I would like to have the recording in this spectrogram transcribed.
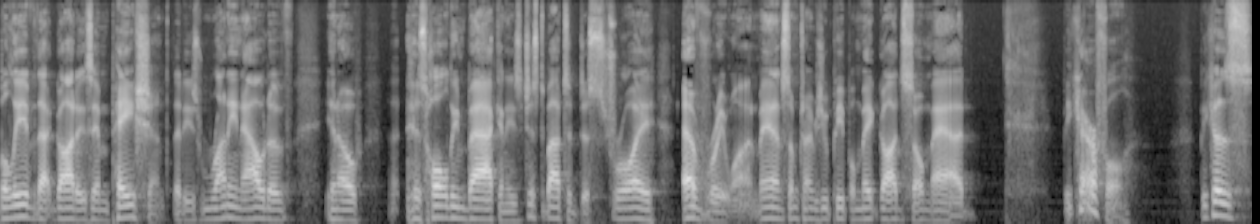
believe that God is impatient, that he's running out of, you know, is holding back and he's just about to destroy everyone. Man, sometimes you people make God so mad. Be careful because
